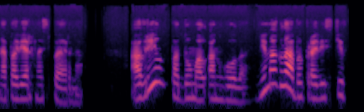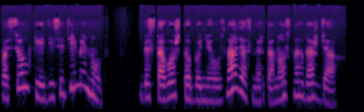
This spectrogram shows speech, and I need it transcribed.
на поверхность Перна. Аврил, подумал Ангола, не могла бы провести в поселке и десяти минут без того, чтобы не узнать о смертоносных дождях.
